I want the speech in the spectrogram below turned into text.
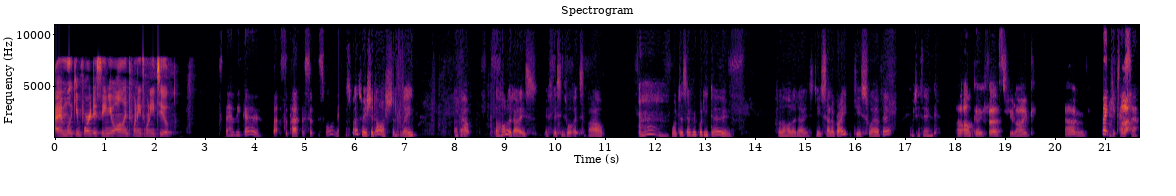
I'm looking forward to seeing you all in 2022. There we go. That's the purpose of this morning. I suppose we should ask, shouldn't we, about the holidays, if this is what it's about. Mm. What does everybody do for the holidays? Do you celebrate? Do you swerve it? What do you think? I'll I'll go first if you like. Um, Thank you, Tessa.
